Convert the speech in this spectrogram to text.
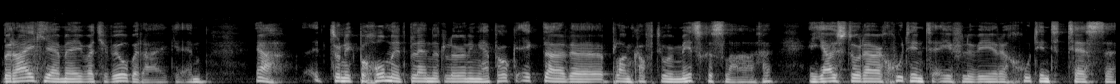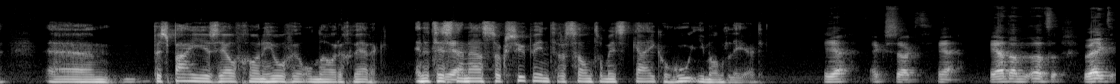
bereik je ermee wat je wil bereiken? En ja, toen ik begon met blended learning heb ook ik daar de plank af en toe misgeslagen. En juist door daar goed in te evalueren, goed in te testen, um, bespaar je jezelf gewoon heel veel onnodig werk. En het is ja. daarnaast ook super interessant om eens te kijken hoe iemand leert. Ja, exact. Ja, ja dan, dat, werkt,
